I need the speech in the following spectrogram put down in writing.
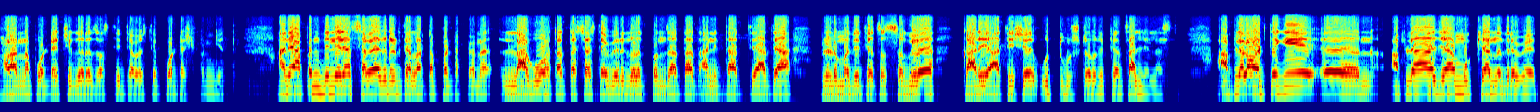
फळांना पोटॅशची गरज असते त्यावेळेस ते पोटॅश पण घेतं. आणि आपण दिलेल्या सगळ्या ग्रेड त्याला टप्प्याटप्प्यानं लागू होतात तशाच त्या विरघळत पण जातात आणि त्या त्या त्या पिरियडमध्ये त्याचं सगळं कार्य अतिशय उत्कृष्टरित्या चाललेलं असतं. आपल्याला वाटतं की आपल्या ज्या मुख्य अन्नद्रव्य आहेत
